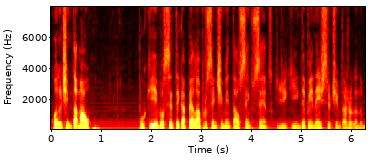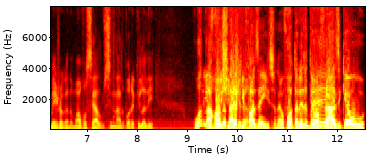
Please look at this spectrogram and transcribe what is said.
quando o time tá mal. Porque você tem que apelar pro sentimental 100%, de que independente se o time tá jogando bem, jogando mal, você é alucinado por aquilo ali. Quando E a os dois roda times tá aqui girando, fazem isso, né? O Fortaleza muito tem uma bem. frase que é o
